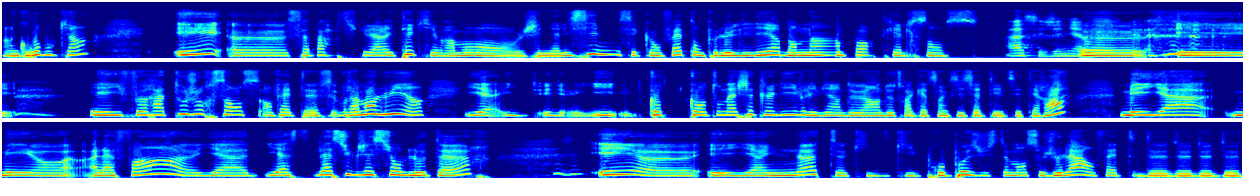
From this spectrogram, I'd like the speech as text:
un, gros bouquin. Et euh, sa particularité qui est vraiment génialissime, c'est qu'en fait, on peut le lire dans n'importe quel sens. Ah, c'est génial. Euh, et, et il fera toujours sens, en fait. Vraiment, lui, hein, il, il, il, quand, quand on achète le livre, il vient de 1, 2, 3, 4, 5, 6, 7, etc. Mais il y a, mais euh, à la fin, il y a, il y a la suggestion de l'auteur. Et euh, et il y a une note qui, qui propose justement ce jeu-là en fait de de, de, de,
